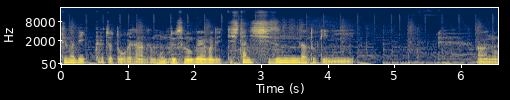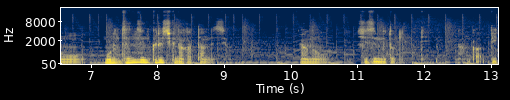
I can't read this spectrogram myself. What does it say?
ってまで行ったらちょっと大げさなんですけど、本当にそのぐらいまで行って、下に沈んだ時に、あの、もの全然苦しくなかったんですよ。あの、沈む時って。なんか、びっ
